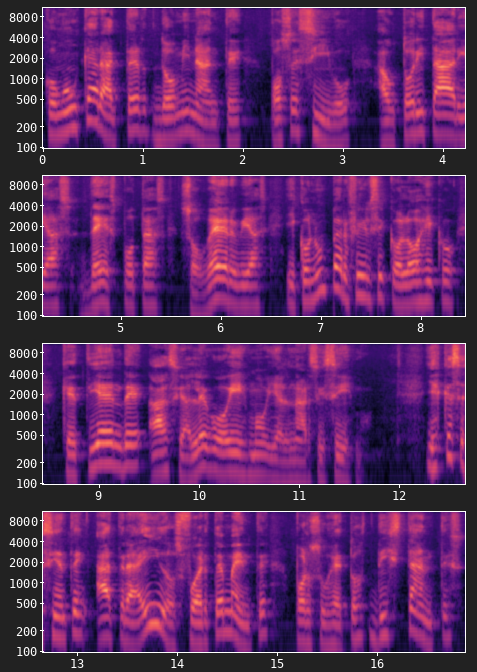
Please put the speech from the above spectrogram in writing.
con un carácter dominante posesivo, autoritarias, déspotas, soberbias y con un perfil psicológico que tiende hacia el egoísmo y el narcisismo. Y es que se sienten atraídos fuertemente por sujetos distantes,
